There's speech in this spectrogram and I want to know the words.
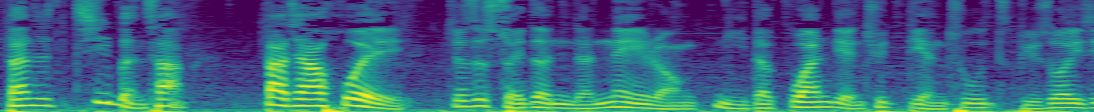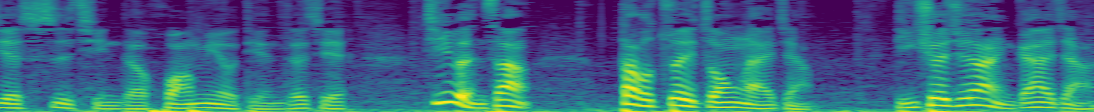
但是基本上大家会就是随着你的内容、你的观点去点出，比如说一些事情的荒谬点，这些基本上到最终来讲，的确就像你刚才讲，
